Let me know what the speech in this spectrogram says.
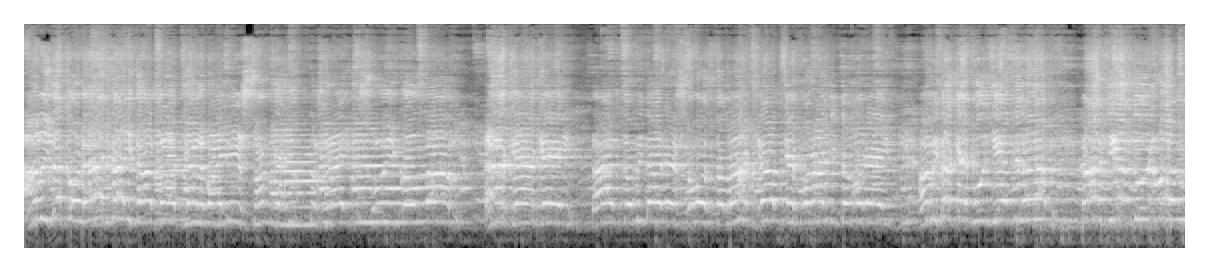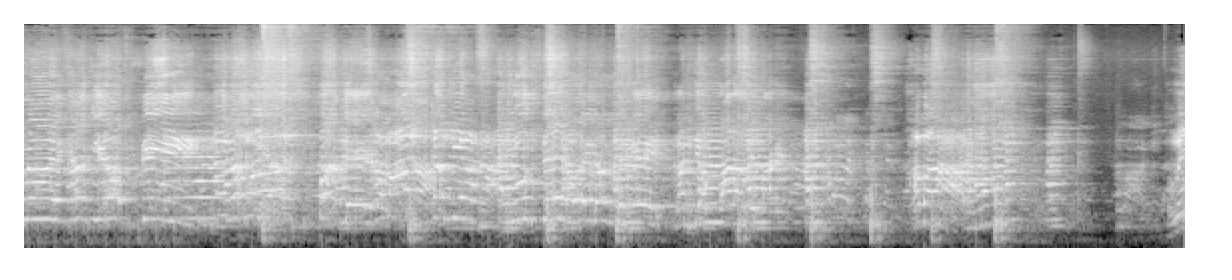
আমি তখন একাই তার রাঠিয়ার বাহিনীর সঙ্গে তার জমিদারের সমস্ত লাঠিয়ালকে পরাজিত করে আমি তাকে বুঝিয়ে দিলাম কাজিয়া দুর্বল নয় কাজিয়া পারে তুমি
